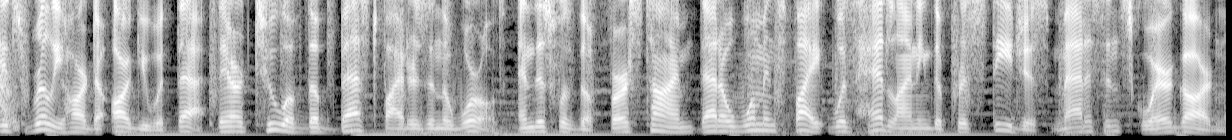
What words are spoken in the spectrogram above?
It's really hard to argue with that. They are two of the best fighters in the world, and this was the first time that a women's fight was headlining the prestigious Madison Square Garden.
